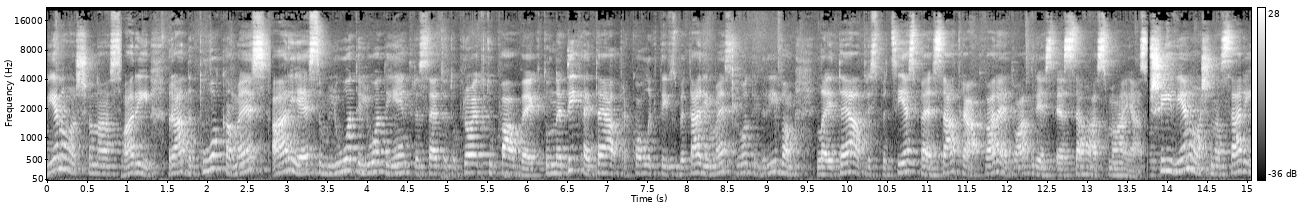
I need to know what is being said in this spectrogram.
vienošanās arī rada to, ka mēs arī esam ļoti, ļoti interesēti to projektu pabeigt. Un ne tikai teātra kolektīvs, bet arī mēs ļoti gribam, lai teātris pēc iespējas ātrāk varētu atgriezties savās mājās. Šī vienošanās arī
